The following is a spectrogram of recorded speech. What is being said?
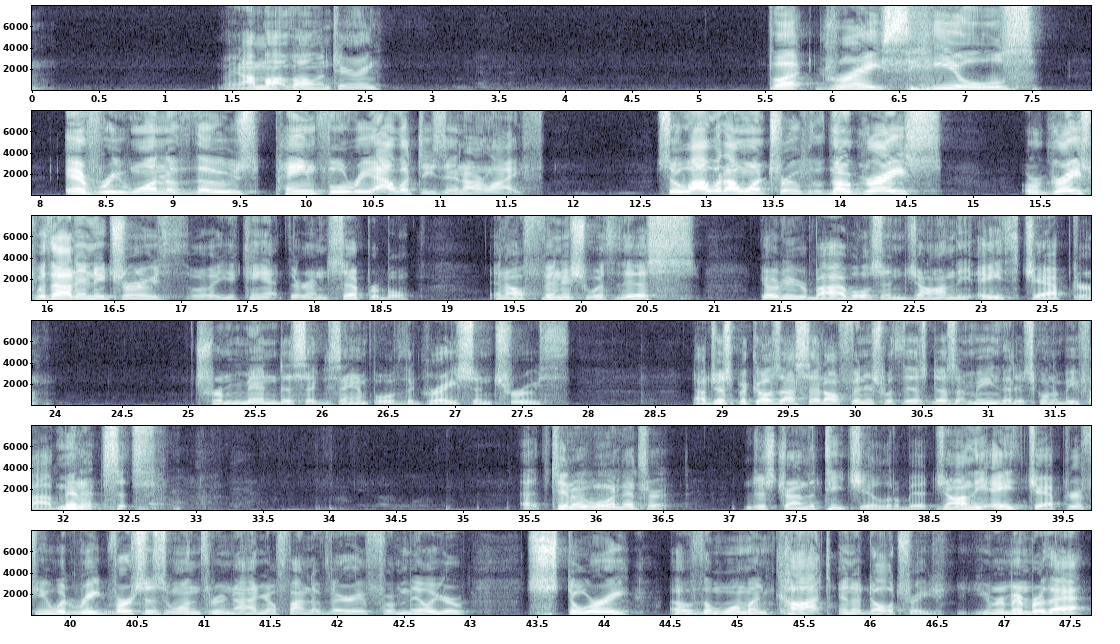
I mean, I'm not volunteering. But grace heals every one of those painful realities in our life. So, why would I want truth with no grace or grace without any truth? Well, you can't, they're inseparable. And I'll finish with this. Go to your Bibles in John, the eighth chapter tremendous example of the grace and truth. Now, just because I said I'll finish with this doesn't mean that it's going to be five minutes. It's uh, at 1001, that's right. I'm just trying to teach you a little bit. John, the eighth chapter, if you would read verses 1 through 9, you'll find a very familiar story of the woman caught in adultery. You remember that?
